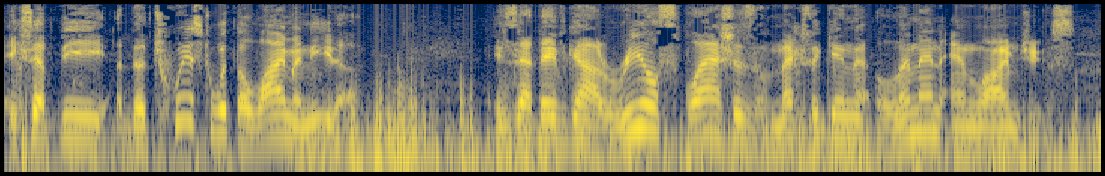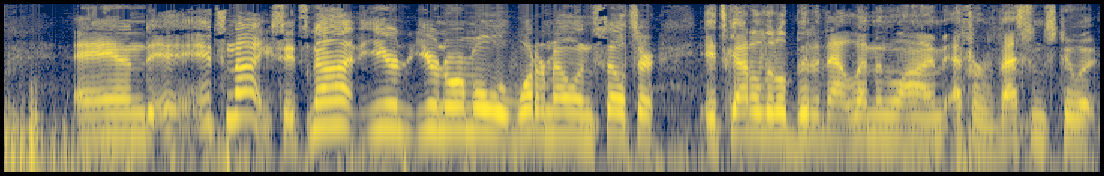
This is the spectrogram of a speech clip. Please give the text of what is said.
except the, the twist with the Limonada is that they've got real splashes of Mexican lemon and lime juice and it's nice. It's not your, your normal watermelon seltzer. It's got a little bit of that lemon lime effervescence to it.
